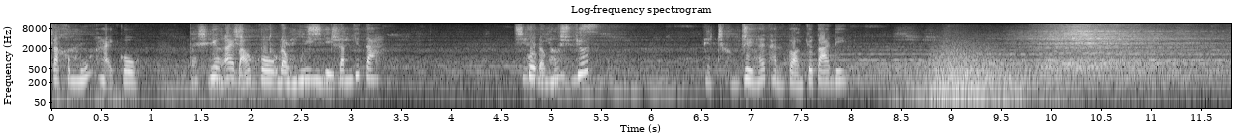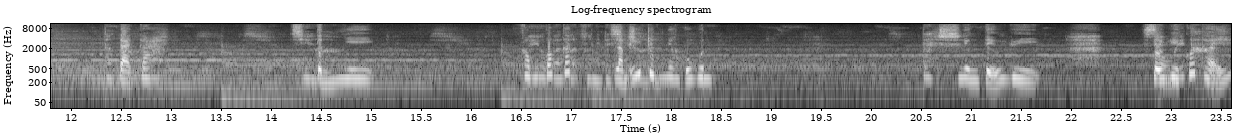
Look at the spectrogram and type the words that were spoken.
Ta không muốn hại cô? Nhưng ai bảo cô đồng nguyên dị tâm với ta? Cô đã muốn chết. Thì hãy thành toàn cho ta đi. Đại ca Tịnh Nhi Không có cách làm ý trung nhân của huynh. Nhưng Tiểu Duy Tiểu Duy có thể.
